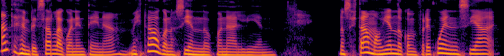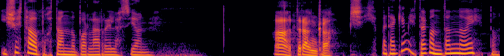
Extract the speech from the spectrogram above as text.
Antes de empezar la cuarentena, me estaba conociendo con alguien. Nos estábamos viendo con frecuencia y yo estaba apostando por la relación. Ah, tranca. ¿Para qué me está contando esto?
